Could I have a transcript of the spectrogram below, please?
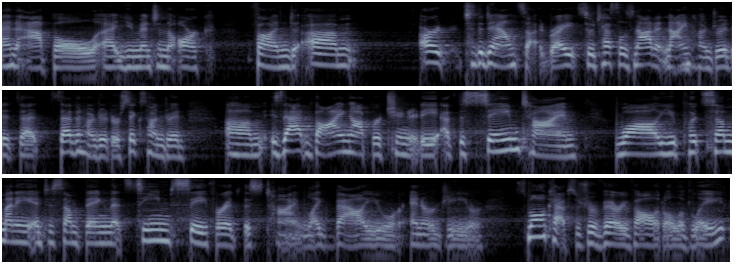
and Apple, uh, you mentioned the ARK fund, um, are to the downside, right? So Tesla's not at 900, it's at 700 or 600. Um, is that buying opportunity at the same time while you put some money into something that seems safer at this time, like value or energy or small caps, which are very volatile of late?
